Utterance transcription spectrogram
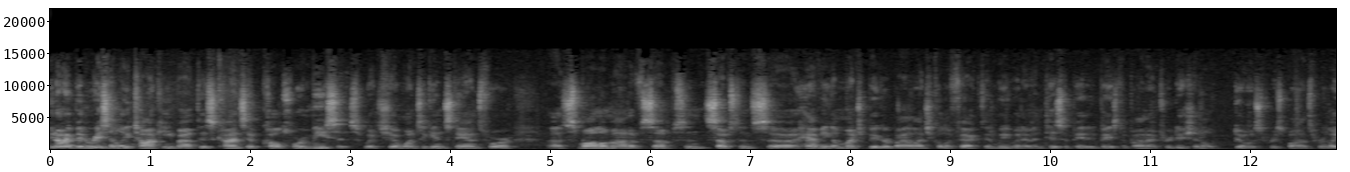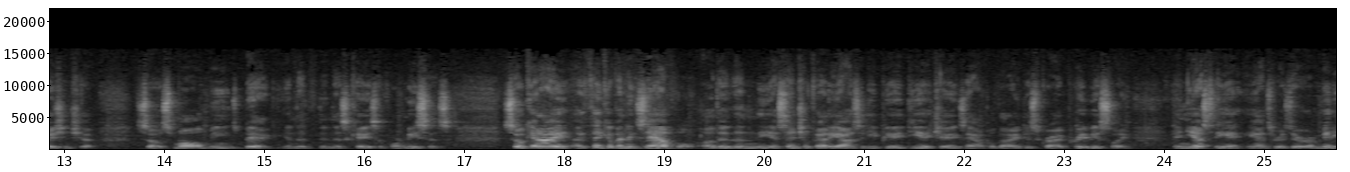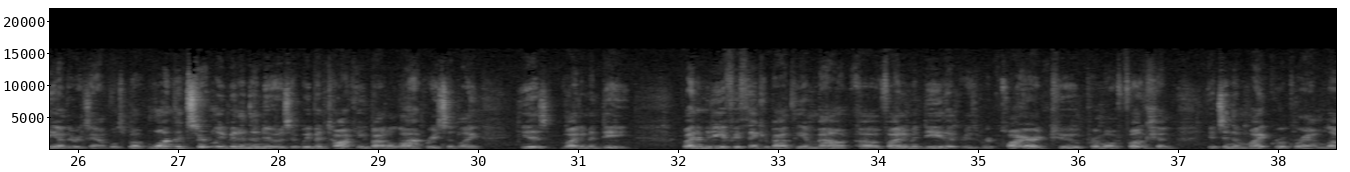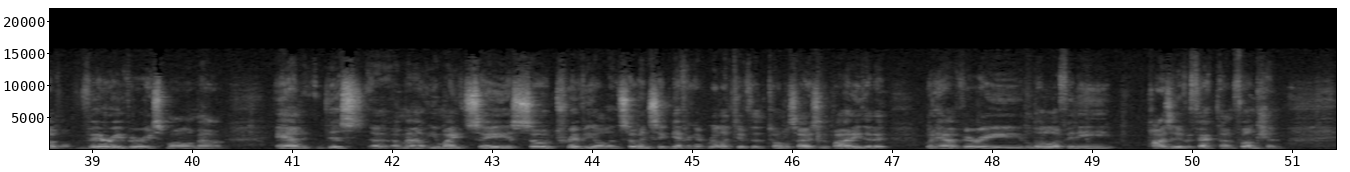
You know, I've been recently talking about this concept called hormesis, which uh, once again stands for a small amount of substance, substance uh, having a much bigger biological effect than we would have anticipated based upon a traditional dose-response relationship. So small means big in, the, in this case of hormesis. So can I, I think of an example other than the essential fatty acid EPA DHA example that I described previously and yes, the answer is there are many other examples, but one that's certainly been in the news that we've been talking about a lot recently is vitamin D. Vitamin D, if you think about the amount of vitamin D that is required to promote function, it's in the microgram level, very, very small amount. And this uh, amount, you might say, is so trivial and so insignificant relative to the total size of the body that it would have very little, if any, positive effect on function.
